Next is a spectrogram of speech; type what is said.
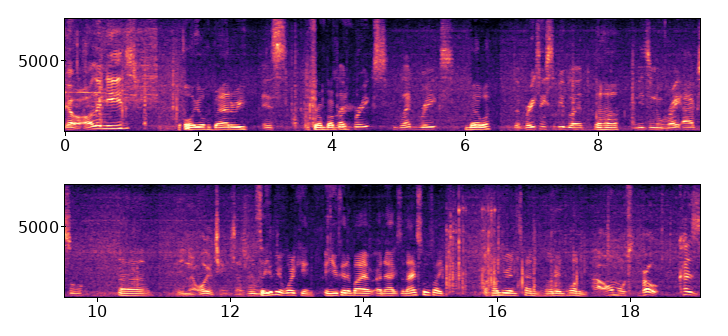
yo, all it needs oil, battery, is front bled bumper. brakes, bled brakes. But what? The brakes needs to be bled. Uh huh. It needs a new right axle Uh, and an oil change. That's really so you've been working and you couldn't buy an axle. An axle's like 110, 120. I almost, bro, cause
